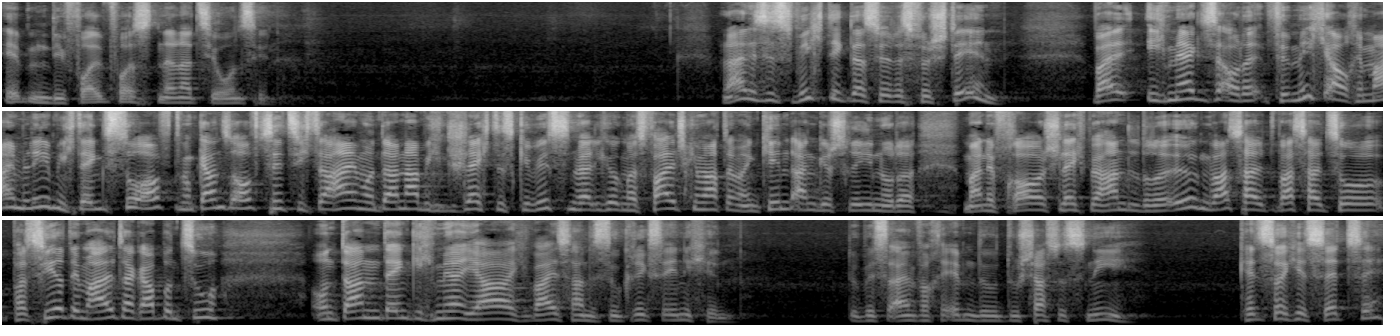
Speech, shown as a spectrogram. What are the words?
eben die Vollpfosten der Nation sind. Nein, es ist wichtig, dass wir das verstehen. Weil ich merke es auch, für mich auch in meinem Leben, ich denke so oft, ganz oft sitze ich daheim und dann habe ich ein schlechtes Gewissen, weil ich irgendwas falsch gemacht habe, mein Kind angeschrien oder meine Frau schlecht behandelt oder irgendwas halt, was halt so passiert im Alltag ab und zu. Und dann denke ich mir, ja, ich weiß, Hannes, du kriegst eh nicht hin. Du bist einfach eben, du, du schaffst es nie. Kennst du solche Sätze?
